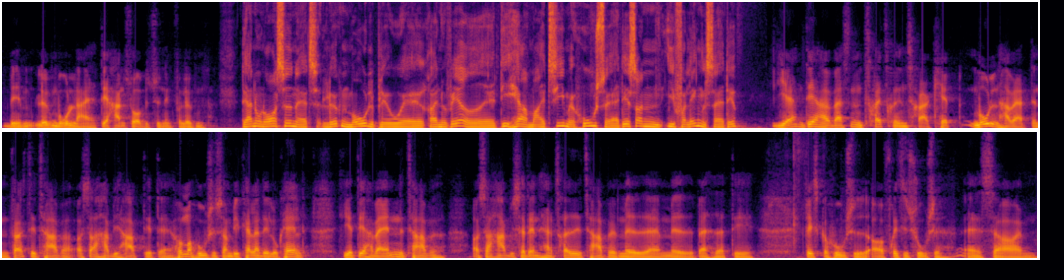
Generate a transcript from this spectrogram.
ved Lykken Måleleje, det har en stor betydning for Lykken. Det er nogle år siden, at Lykken Måle blev renoveret. De her maritime huse, er det sådan i forlængelse af det? Ja, det har været sådan en trætrins raket. Målen har været den første etape, og så har vi haft et uh, hummerhuse, som vi kalder det lokalt. Ja, det har været anden etape, og så har vi så den her tredje etape med, uh, med hvad hedder det, fiskerhuset og fritidshuset, uh, så, um,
